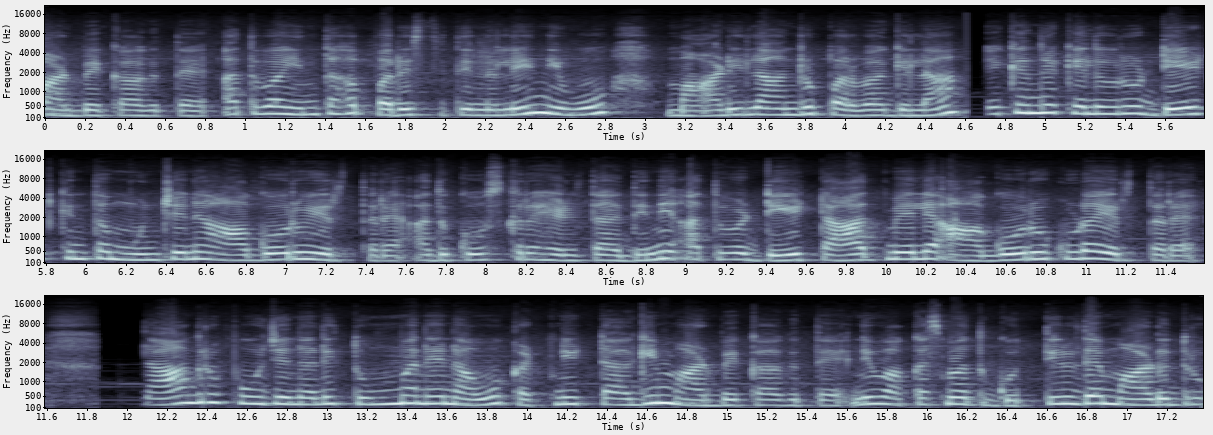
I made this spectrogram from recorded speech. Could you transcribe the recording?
ಮಾಡಬೇಕಾಗುತ್ತೆ. ಅಥವಾ ಇಂತಹ ಪರಿಸ್ಥಿತಿನಲ್ಲಿ ನೀವು ಮಾಡಿಲ್ಲ ಅಂದರೂ ಪರವಾಗಿಲ್ಲ. ಏಕೆಂದರೆ ಕೆಲವರು ಡೇಟ್ಗಿಂತ ಮುಂಚೆನೇ ಆಗೋರು ಇರ್ತಾರೆ. ಅದಕ್ಕೋಸ್ಕರ ಹೇಳ್ತಾ ಇದ್ದೀನಿ. ಅಥವಾ ಡೇಟ್ ಆದಮೇಲೆ ಆಗೋರು ಕೂಡ ಇರ್ತಾರೆ. ನಾಗರ ಪೂಜೆನಲ್ಲಿ ತುಂಬನೇ ನಾವು ಕಟ್ನಿಟ್ಟಾಗಿ ಮಾಡಬೇಕಾಗುತ್ತೆ. ನೀವು ಅಕಸ್ಮಾತ್ ಗೊತ್ತಿಲ್ಲದೆ ಮಾಡಿದ್ರೂ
